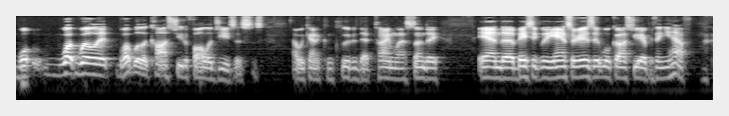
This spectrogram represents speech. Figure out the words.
what, what, will it what will it cost you to follow Jesus? Is how we kind of concluded that time last Sunday. And uh, basically the answer is it will cost you everything you have.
